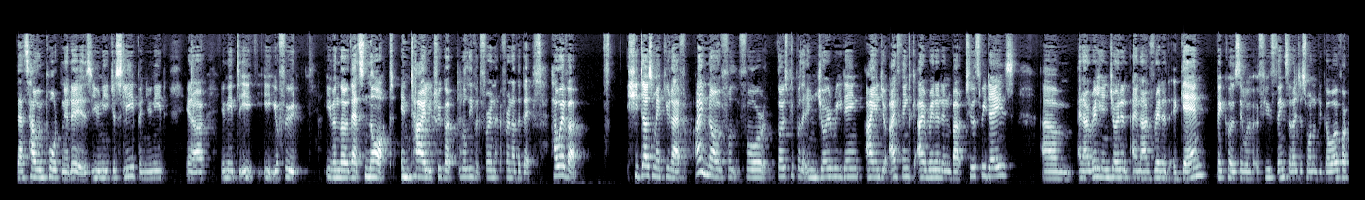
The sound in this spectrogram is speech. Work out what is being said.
that's how important it is you need your sleep and you need you know you need to eat eat your food even though that's not entirely true, but we'll leave it for an, for another day. However, she does make you laugh. I know for for those people that enjoy reading, I enjoy. I think I read it in about two or three days, um, and I really enjoyed it. And I've read it again because there were a few things that I just wanted to go over.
